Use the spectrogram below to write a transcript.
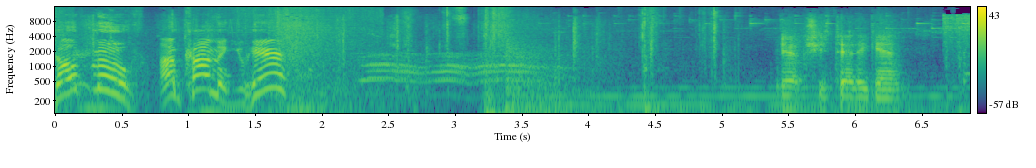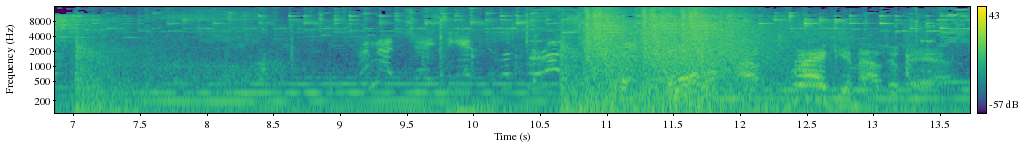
Don't move! I'm coming, you hear? Yep, she's dead again. I'm not chasing it. Look for us. Drag him out of there.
